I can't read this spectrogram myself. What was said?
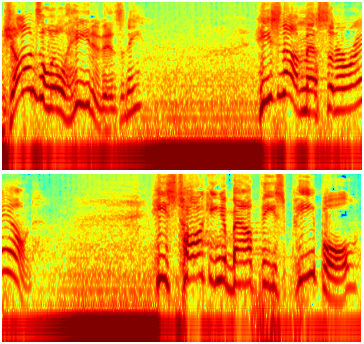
John's a little heated, isn't he? He's not messing around. He's talking about these people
